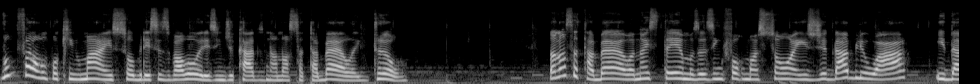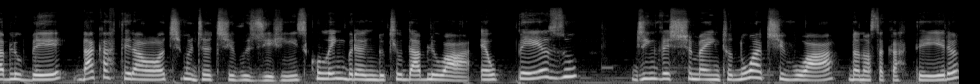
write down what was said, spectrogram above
vamos falar um pouquinho mais sobre esses valores indicados na nossa tabela, então? Na nossa tabela, nós temos as informações de WA e WB da carteira ótima de ativos de risco. Lembrando que o WA é o peso de investimento no ativo A da nossa carteira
